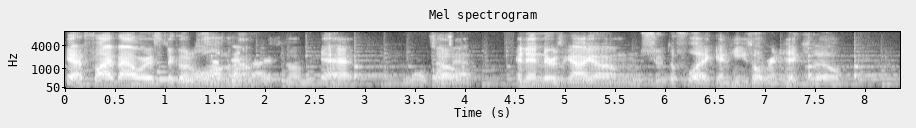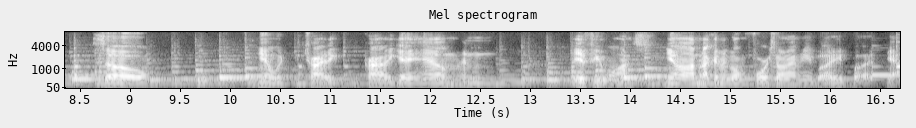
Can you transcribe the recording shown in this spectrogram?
yeah, five hours to go to Long Island. So, yeah, Yeah, So- and then there's a guy um shoot the flick, and he's over in Hicksville, so you know we try to probably get him, and if he wants, you know, I'm not gonna go and force on anybody, but yeah.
